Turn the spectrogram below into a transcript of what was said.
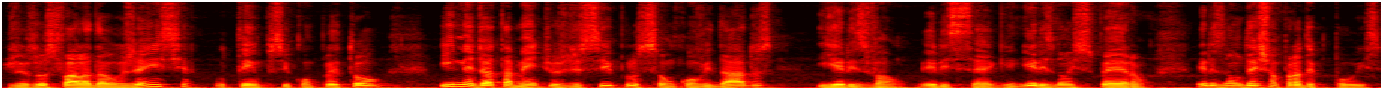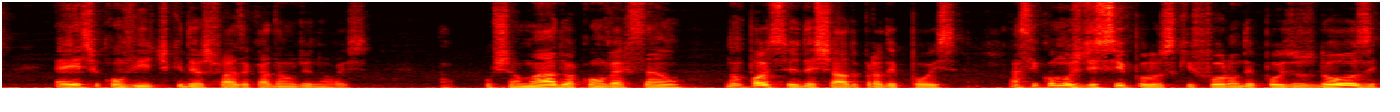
Jesus fala da urgência, o tempo se completou, e imediatamente os discípulos são convidados e eles vão, eles seguem, eles não esperam, eles não deixam para depois. É esse o convite que Deus faz a cada um de nós. O chamado à conversão não pode ser deixado para depois. Assim como os discípulos que foram depois os doze,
